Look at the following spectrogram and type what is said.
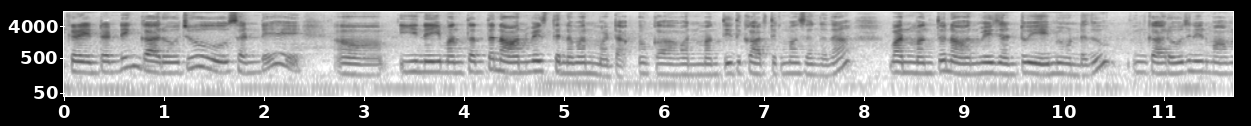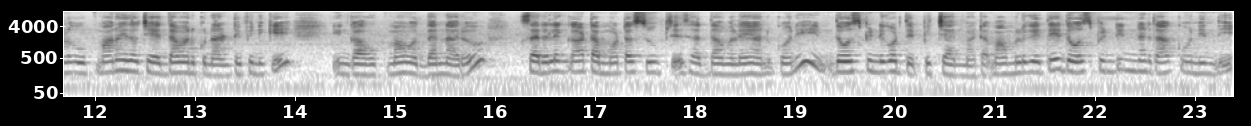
ఇక్కడ ఏంటంటే ఇంకా ఆ రోజు సండే ఈయన ఈ మంత్ అంతా నాన్ వెజ్ తినమనమాట ఒక వన్ మంత్ ఇది కార్తీక మాసం కదా. వన్ మంత్ నాన్ వెజ్ అంటూ ఏమీ ఉండదు. ఇంకా ఆ రోజు నేను మామూలుగా ఉప్మాను ఏదో చేద్దాం అనుకున్నాను టిఫిన్కి. ఇంకా ఉప్మా వద్దన్నారు. సరేలే ఇంకా టమోటా సూప్ చేసేద్దాంలే అనుకొని దోసపిండి కూడా తెప్పించాను అనమాట మామూలుగా అయితే దోసపిండి నిన్నటి దాకా ఉన్నింది.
